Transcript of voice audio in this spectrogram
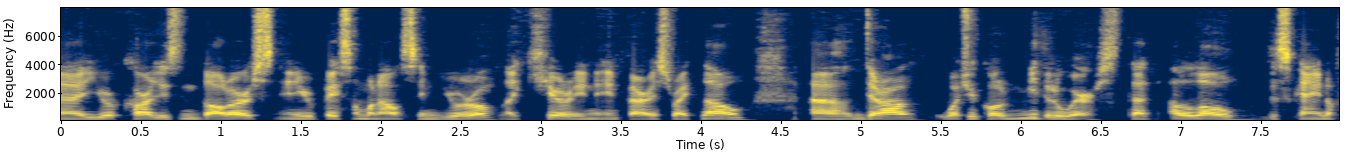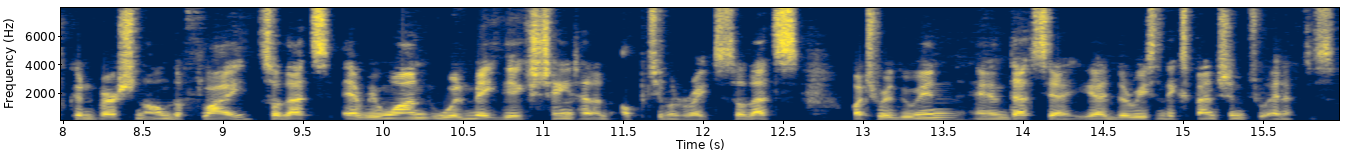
uh, your card is in dollars and you pay someone else in euro, like here in, in Paris right now, uh, there are what you call middlewares that allow this kind of conversion on the fly so that everyone will make the exchange at an optimal rate. So that's what we're doing. And that's yeah, yeah the recent expansion to NFTs.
